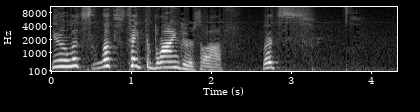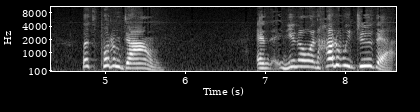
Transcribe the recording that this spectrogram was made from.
You know, let's let's take the blinders off. Let's Let's put them down. And, you know, and how do we do that?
